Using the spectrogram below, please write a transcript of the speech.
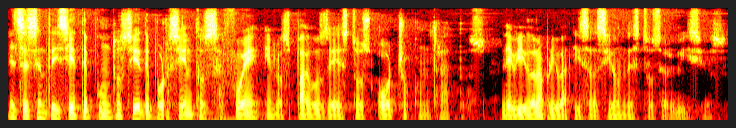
el 67.7% se fue en los pagos de estos ocho contratos, debido a la privatización de estos servicios.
